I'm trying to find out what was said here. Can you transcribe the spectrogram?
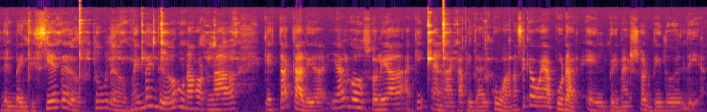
del 27 de octubre de 2022, una jornada que está cálida y algo soleada aquí en la capital cubana. Así que voy a apurar el primer sorbito del día.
